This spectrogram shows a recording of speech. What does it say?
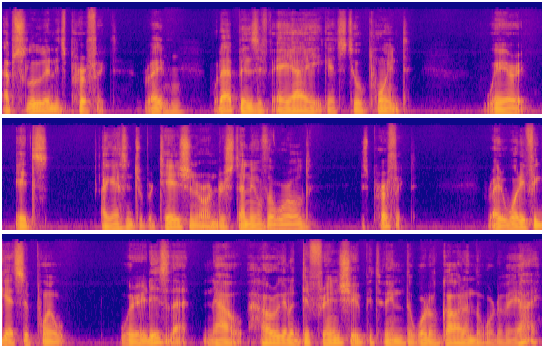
absolute and it's perfect, right? Mm-hmm. What happens if AI gets to a point where its, I guess, interpretation or understanding of the world is perfect, right? What if it gets to a point where it is that? Now, how are we going to differentiate between the word of God and the word of AI?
